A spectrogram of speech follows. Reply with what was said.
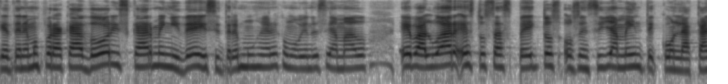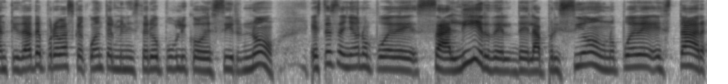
que tenemos por acá Doris, Carmen y Daisy, tres mujeres, como bien decía Amado, evaluar estos aspectos o sencillamente con la cantidad de pruebas que cuenta el Ministerio Público decir no, este señor no puede salir de, la prisión, no puede estar,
